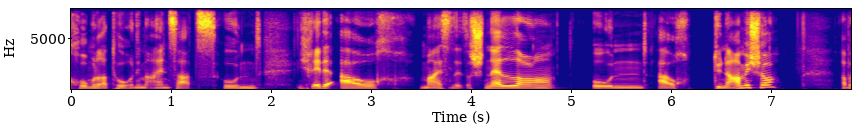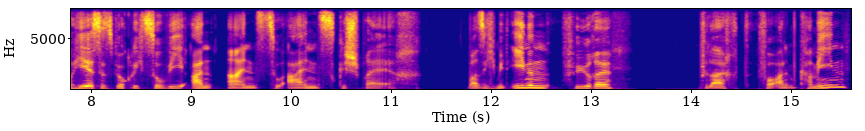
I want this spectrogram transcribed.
Co-Moderatoren im Einsatz und ich rede auch meistens etwas schneller und auch dynamischer. Aber hier ist es wirklich so wie ein 1 zu 1 Gespräch. Was ich mit Ihnen führe, vielleicht vor einem Kamin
